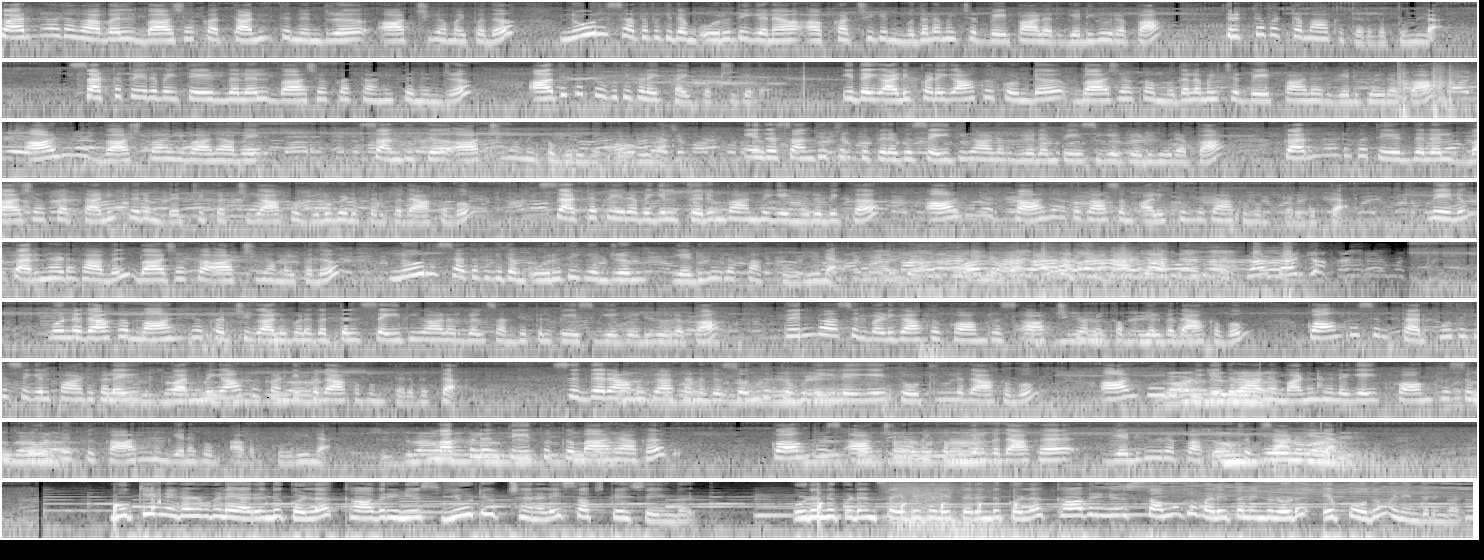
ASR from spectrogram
கர்நாடகாவில் பாஜக தனித்து நின்று ஆட்சி அமைப்பது நூறு சதவிகிதம் உறுதி என அக்கட்சியின் முதலமைச்சர் வேட்பாளர் எடியூரப்பா திட்டவட்டமாக தெரிவித்துள்ளார். சட்டப்பேரவை தேர்தலில் பாஜக தனித்து நின்று அதிக தொகுதிகளை கைப்பற்றியது. இதை அடிப்படையாக கொண்டு பாஜக முதலமைச்சர் வேட்பாளர் எடியூரப்பா ஆளுநர் வாஜ்பாய் வாலாவை சந்தித்து ஆட்சி அமைக்க உரிமை கோரினார். இந்த சந்திப்பிற்கு பிறகு செய்தியாளர்களிடம் பேசிய எடியூரப்பா கர்நாடக தேர்தலில் பாஜக தனிப்பெரும் வெற்றி கட்சியாக உருவெடுத்திருப்பதாகவும் சட்டப்பேரவையில் பெரும்பான்மையை நிரூபிக்க ஆளுநர் கால அவகாசம் அளித்துள்ளதாகவும் தெரிவித்தார். மேலும் கர்நாடகாவில் பாஜக ஆட்சி அமைப்பது நூறு சதவிகிதம் உறுதி என்றும் எடியூரப்பா கூறினார். முன்னதாக மாநில கட்சி அலுவலகத்தில் செய்தியாளர்கள் சந்திப்பில் பேசிய எடியூரப்பா பின்வாசல் வழியாக காங்கிரஸ் ஆட்சி அமைக்க முயல்வதாகவும் காங்கிரசின் தற்போதைய செயல்பாடுகளை வன்மையாக கண்டிப்பதாகவும் தெரிவித்தார். சித்தராமையா தனது சொந்த தொகுதியிலேயே தோற்றுள்ளதாகவும் ஆள்வோருக்கு எதிரான மனநிலையை காங்கிரசும் தோல்விற்கு காரணம் எனவும் அவர் கூறினார். மக்களின் தீர்ப்புக்கு மாறாக காங்கிரஸ் ஆட்சி அமைக்க முயல்வதாக எடியூரப்பா குற்றம் சாட்டினார். முக்கிய நிகழ்வுகளை அறிந்து கொள்ள காவிரி நியூஸ் யூடியூப் சேனலை சப்ஸ்கிரைப் செய்யுங்கள். உடனுக்குடன் செய்திகளை தெரிந்து கொள்ள காவிரி நியூஸ் சமூக வலைதளங்களோடு எப்போதும் இணைந்திருங்கள்.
